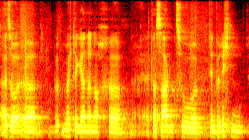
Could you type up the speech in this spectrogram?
also äh, möchte gerne noch äh, etwas sagen zu den Berichten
